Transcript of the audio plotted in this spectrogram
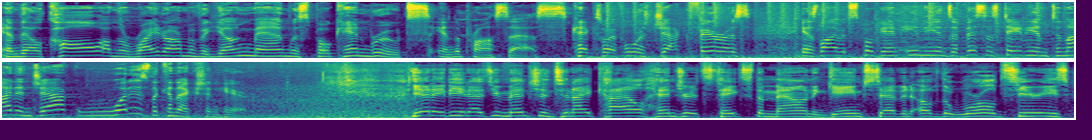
and they'll call on the right arm of a young man with Spokane roots in the process. KXLY4's Jack Ferris is live at Spokane Indians Avista Stadium tonight. And Jack, what is the connection here? Yeah, Nadine, as you mentioned tonight, Kyle Hendricks takes the mound in Game 7 of the World Series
